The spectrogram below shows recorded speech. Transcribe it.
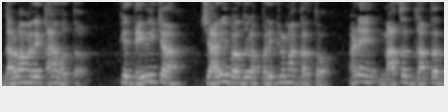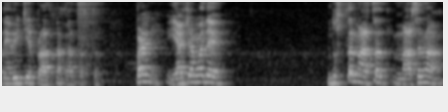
गरबामध्ये काय होतं की देवीच्या चारी बाजूला परिक्रमा करतो आणि नाचत गातात देवीची प्रार्थना करत असतो. पण याच्यामध्ये नुसतं नाचत नाचणं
